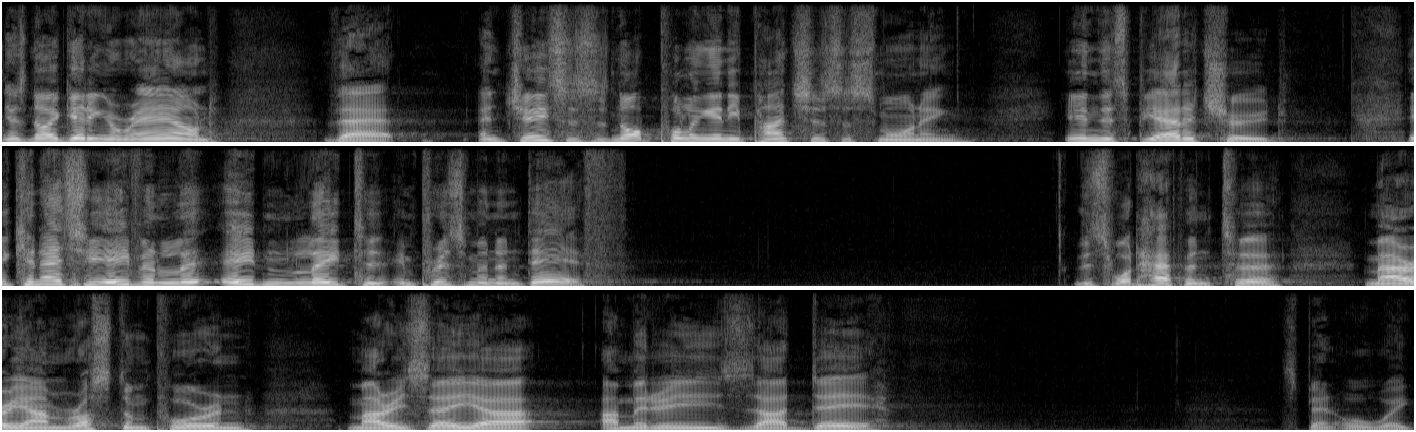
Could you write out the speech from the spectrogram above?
There's no getting around that. And Jesus is not pulling any punches this morning in this beatitude. It can actually even, even lead to imprisonment and death. This is what happened to Mariam Rostampour and Marizaya Amirizadeh. Spent all week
